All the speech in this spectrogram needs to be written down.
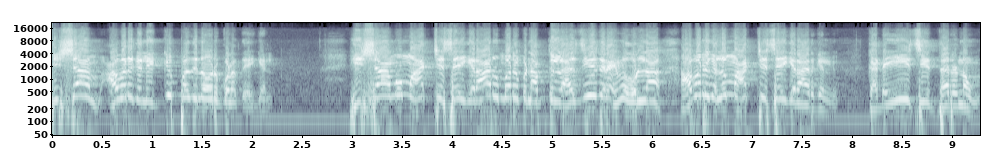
ஹிஷாம் அவர்களுக்கு பதினோரு குழந்தைகள். ஹிஷாமும் ஆட்சி செய்கிறார் உமர்பின் அப்துல் அசீஸ் ரஹிமகுல்லா அவர்களும் ஆட்சி செய்கிறார்கள். கடைசி தருணம்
